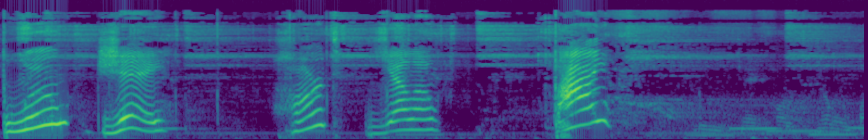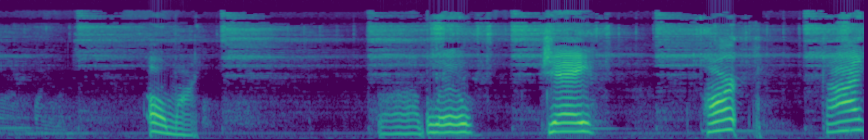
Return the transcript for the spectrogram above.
Blue Jay Heart Yellow Bye. Oh my. Uh, blue J Heart Bye.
